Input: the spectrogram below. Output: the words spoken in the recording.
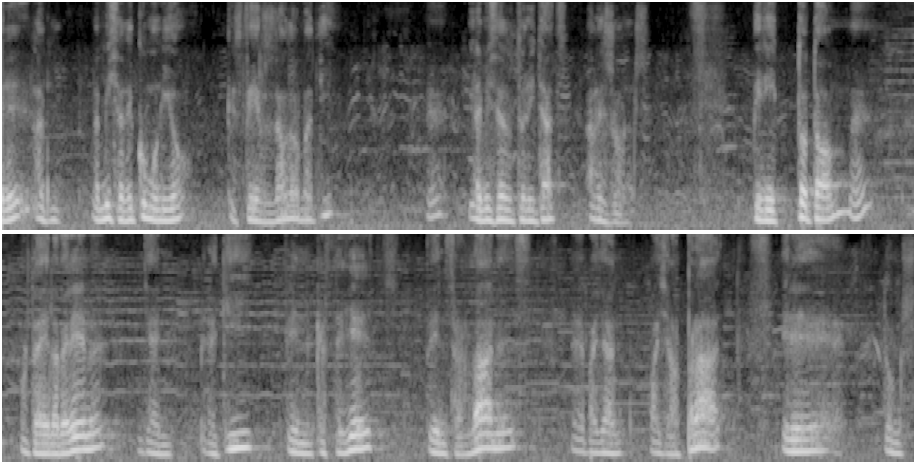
era la, la missa de comunió, que es feia a les 9 del matí, eh? i la missa d'autoritats a les 11. Venia tothom, eh? portava la berena, gent per aquí, fent castellets, fent sardanes, eh, ballant baix al Prat. Era, doncs,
